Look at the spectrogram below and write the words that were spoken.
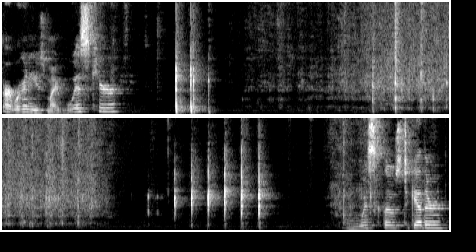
All right, we're to use my whisk here. And whisk those together.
